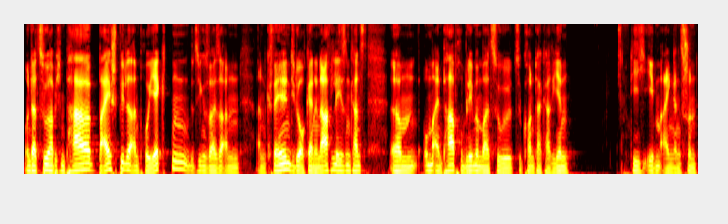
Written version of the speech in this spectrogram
Und dazu habe ich ein paar Beispiele an Projekten beziehungsweise an, an Quellen, die du auch gerne nachlesen kannst, ähm, um ein paar Probleme mal zu, zu konterkarieren, die ich eben eingangs schon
